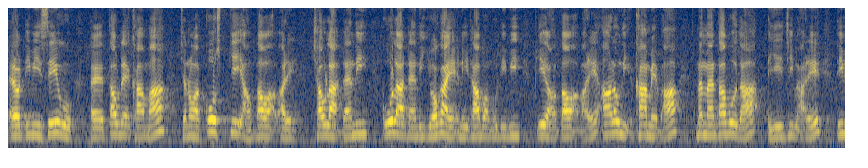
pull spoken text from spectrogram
အဲ့တော့ TB ဆေးကိုအဲတောက်တဲ့အခါမှာကျွန်တော်က course ပြည့်အောင်တောက်ရပါတယ် 6လတန်းသည်6လတန်းသည်ယောဂရဲ့အနေအထားပေါ်မူတည်ပြီးပြေအောင်တောက်ရပါတယ်အားလုံးဒီအခမဲ့ပါမှန်မှန်တောက်ဖို့သာအရေးကြီးပါတယ် TB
